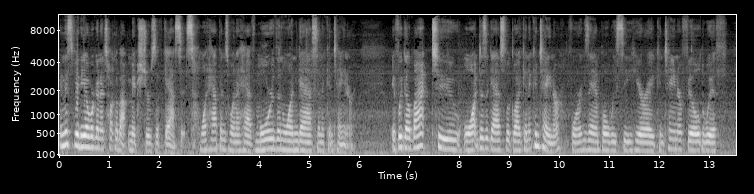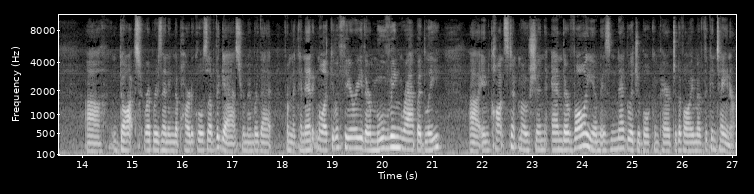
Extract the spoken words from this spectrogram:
In this video we're going to talk about mixtures of gases. What happens when I have more than one gas in a container? If we go back to what does a gas look like in a container, for example we see here a container filled with uh, dots representing the particles of the gas. Remember that from the kinetic molecular theory they're moving rapidly uh, in constant motion and their volume is negligible compared to the volume of the container.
